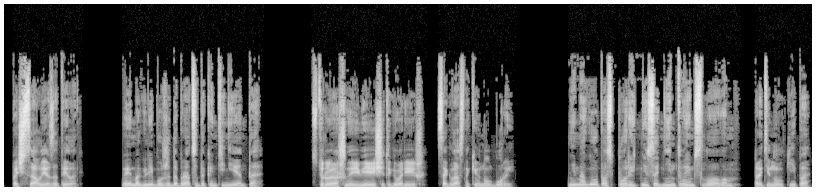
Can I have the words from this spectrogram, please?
— почесал я затылок. «Мы могли бы уже добраться до континента». «Страшные вещи, ты говоришь», — согласно кивнул Бурый. «Не могу поспорить ни с одним твоим словом», — протянул Кипа,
